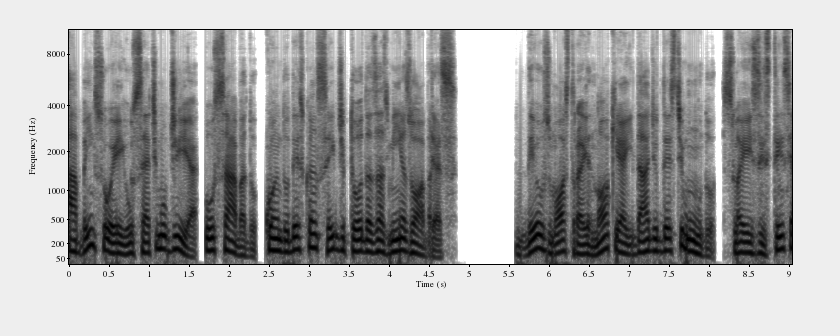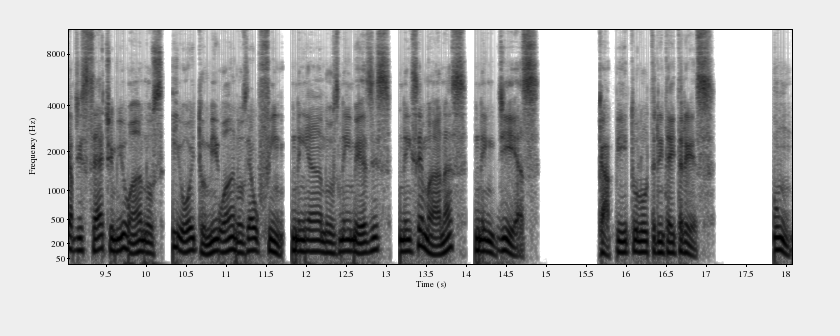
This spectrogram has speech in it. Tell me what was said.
Abençoei o sétimo dia, o sábado, quando descansei de todas as minhas obras. Deus mostra a Enoque a idade deste mundo, sua existência de sete mil anos, e oito mil anos é o fim, nem anos nem meses, nem semanas, nem dias. Capítulo 33 1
